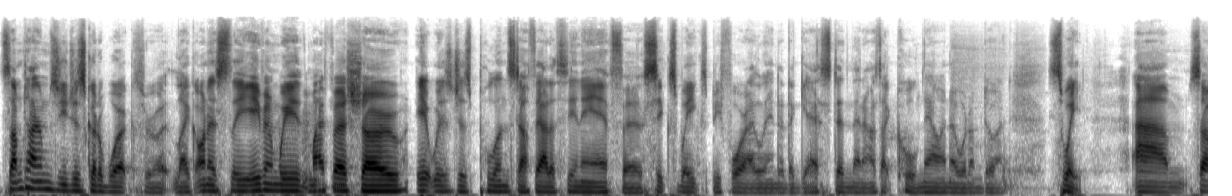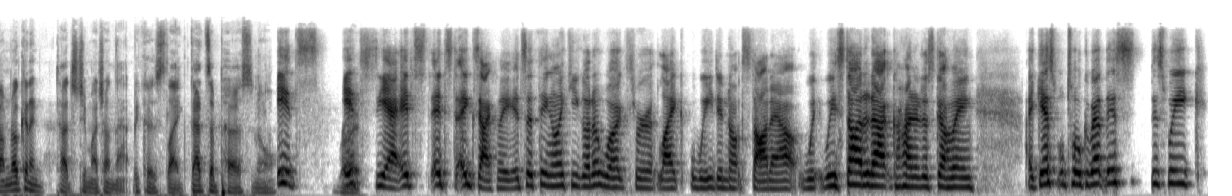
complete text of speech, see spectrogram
sometimes you just got to work through it. Like, honestly, even with my first show, it was just pulling stuff out of thin air for six weeks before I landed a guest. And then I was like, cool, now I know what I'm doing. Sweet. Um, so I'm not going to touch too much on that because, like, that's a personal. It's Right. it's yeah, it's it's exactly. It's a thing like you got to work through it. Like we did not start out. We, we started out kind of just going. I guess we'll talk about this this week,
